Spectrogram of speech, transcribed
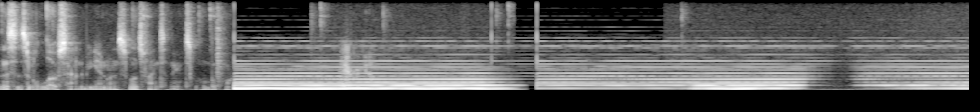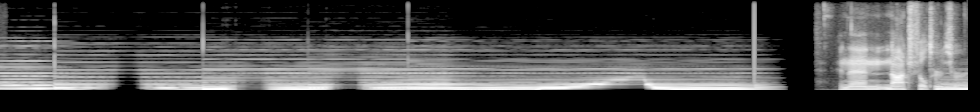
This isn't a low sound to begin with, so let's find something that's a little bit more. Notch filters or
